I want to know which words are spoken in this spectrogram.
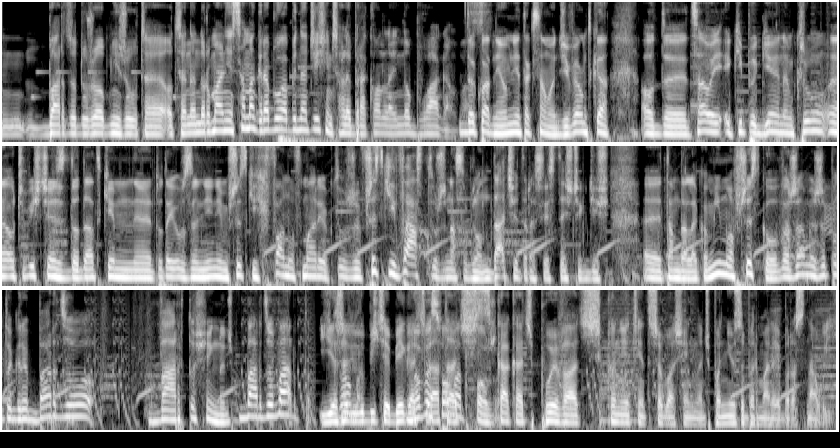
bardzo dużo obniżył tę ocenę. Normalnie sama gra byłaby na 10, ale brak online, no błagam was. Dokładnie, u mnie tak samo. Dziewiątka od e, całej ekipy GNM Crew, e, oczywiście z dodatkiem, e, tutaj uwzględnieniem wszystkich fanów Mario, którzy, wszystkich was, którzy nas oglądacie, teraz jesteście gdzieś e, tam daleko. Mimo wszystko uważamy, że po tę grę bardzo warto sięgnąć, bardzo warto. Jeżeli Zobacz, lubicie biegać, nowe latać, skakać, pływać, koniecznie trzeba sięgnąć po New Super Mario Bros. na Wii.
